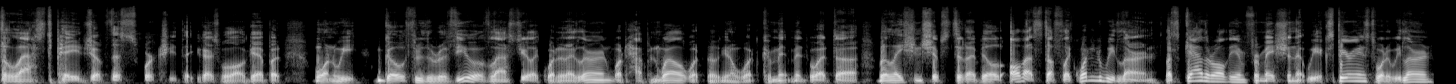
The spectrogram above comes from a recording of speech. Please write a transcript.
the last page of this worksheet that you guys will all get. But when we go through the review of last year, like what did I learn? What happened well? What you know? What commitment? What uh, relationships did I build? All that stuff. Like what did we learn? Learn? Let's gather all the information that we experienced. What do we learn?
